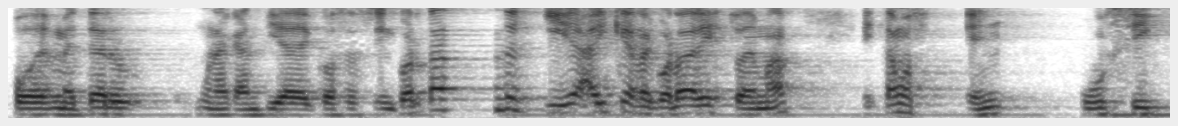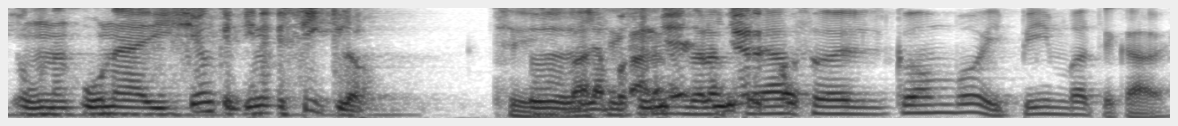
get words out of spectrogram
podés meter una cantidad de cosas importantes. Y hay que recordar esto además, estamos en un una, una edición que tiene ciclo. Sí, Entonces, vas la posibilidad de tirar pedazos del combo y pimba, te cabe.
